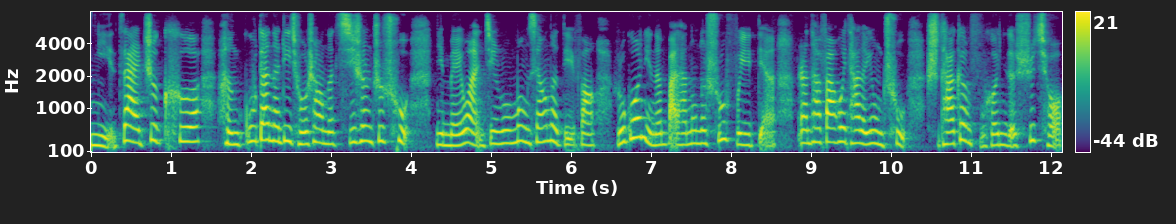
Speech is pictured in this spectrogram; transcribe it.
你在这颗很孤单的地球上的栖身之处，你每晚进入梦乡的地方，如果你能把它弄得舒服一点，让它发挥它的用处，使它更符合你的需求，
